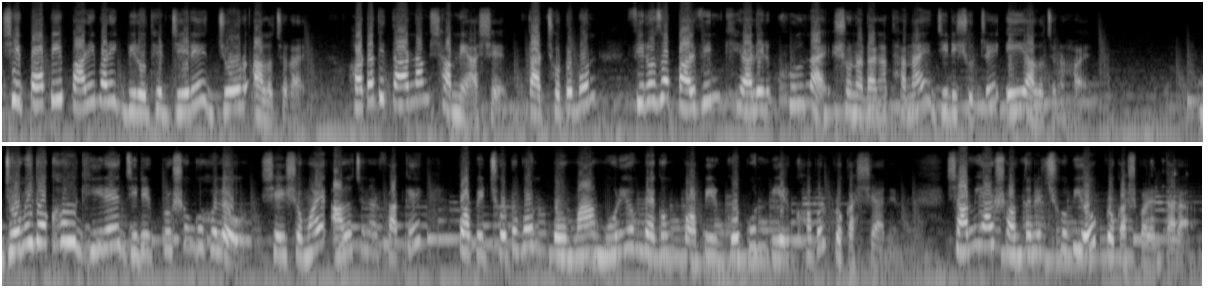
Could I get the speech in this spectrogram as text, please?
সেই পপি পারিবারিক বিরোধের জেরে জোর আলোচনায়। হঠাৎই তার নাম সামনে আসে। তার ছোট বোন ফিরোজা পারভিন খেয়ালের খুলনায় সোনাডাঙ্গা থানায় জিডি সূত্রে এই আলোচনা হয়। জমি দখল ঘিরে জিডির প্রসঙ্গ হলেও সেই সময় আলোচনার ফাঁকে পপির ছোট বোন ও মা মরিয়ম বেগম পপির গোপন বিয়ের খবর প্রকাশ্যে আনেন। স্বামী আর সন্তানের ছবিও প্রকাশ করেন তারা।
